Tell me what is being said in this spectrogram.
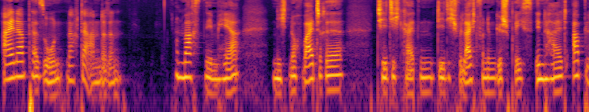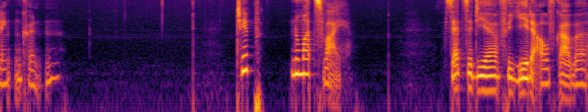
einer Person nach der anderen und machst nebenher nicht noch weitere Tätigkeiten, die dich vielleicht von dem Gesprächsinhalt ablenken könnten. Tipp Nummer zwei: Setze dir für jede Aufgabe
